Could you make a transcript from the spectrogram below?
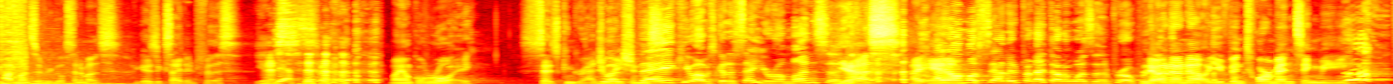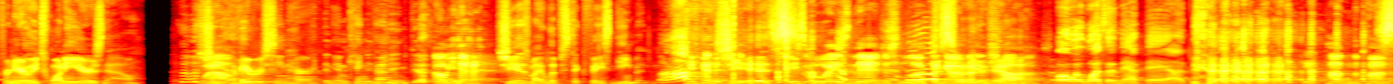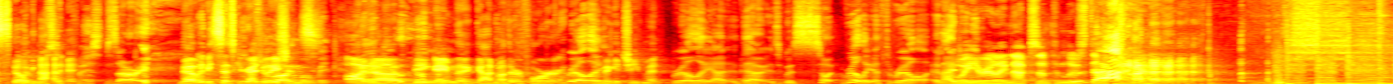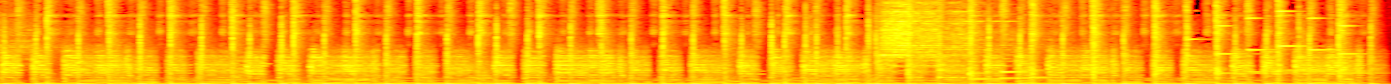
Todd Munson of Regal Cinemas. You guys excited for this? Yes. Yes. My uncle Roy says congratulations. But thank you. I was going to say you're a Munson. Yes, I am. I almost said it, but I thought it wasn't appropriate. No, no, no. You've been tormenting me for nearly 20 years now. She- wow. have you ever seen her in Kingpin? Kingpin. Oh yeah. She is my lipstick faced demon. Yeah, she is. She's always there, just looking over your yeah. shoulder. Oh, it wasn't that bad. Yeah, pardon the pun. Still the got lipstick it. face. Sorry. No, but he says congratulations movie. on uh, being named the godmother of horror. Really? It's a big achievement. Really, I, that was so really a thrill, and I Boy, didn't. you really knocked something loose there, Tiger.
